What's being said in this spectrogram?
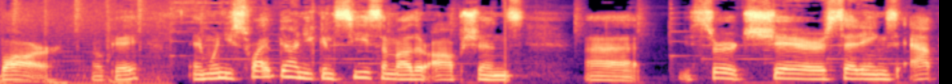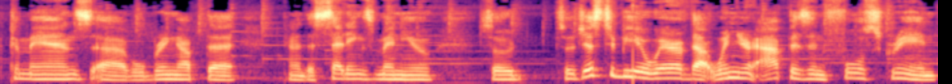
bar. Okay. And when you swipe down, you can see some other options. Uh, search, share, settings, app commands uh, will bring up the kind of the settings menu. So, so just to be aware of that, when your app is in full screen,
